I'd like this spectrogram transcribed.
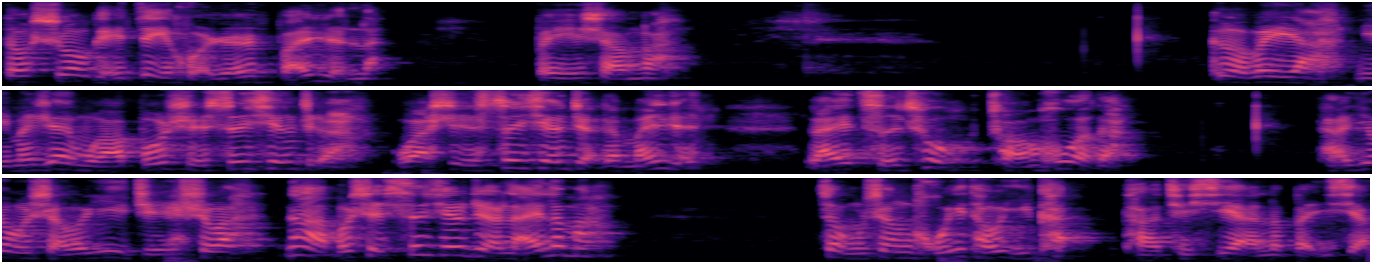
都说给这伙人凡人了，悲伤啊！各位呀，你们认我不是孙行者，我是孙行者的门人，来此处闯祸的。”他右手一指，说：“那不是孙行者来了吗？”众生回头一看。他却现了本相，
